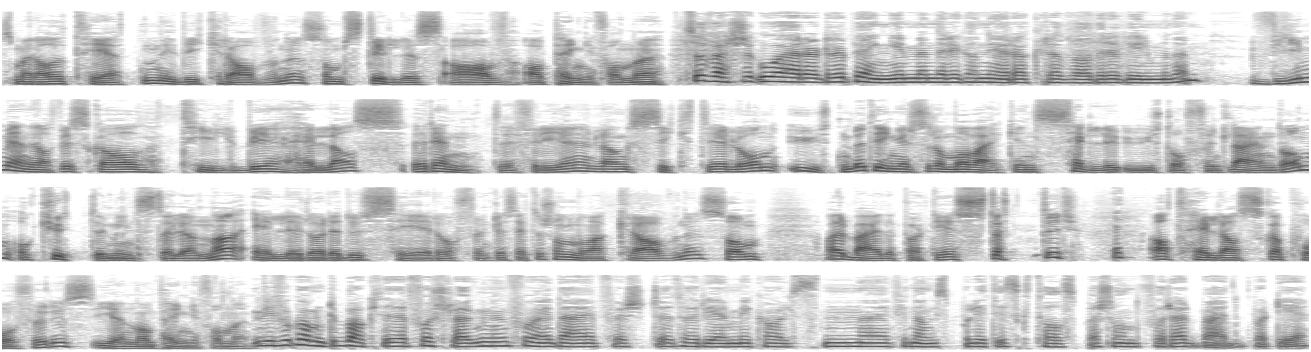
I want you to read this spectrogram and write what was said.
som er realiteten i de kravene som stilles av, av pengefondet. Så vær så god, her har dere penger, men dere kan gjøre akkurat hva dere vil med dem? Vi mener at vi skal tilby Hellas rentefrie, langsiktige lån uten betingelser om å verken selge ut offentlig eiendom og kutte minstelønna eller å redusere offentlig sektor, som nå er kravene som Arbeiderpartiet støtter at Hellas skal påføres gjennom pengefondet. Vi får komme tilbake til det forslaget, men får jeg deg først, Torgeir Micaelsen, finanspolitisk talsperson for Arbeiderpartiet.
